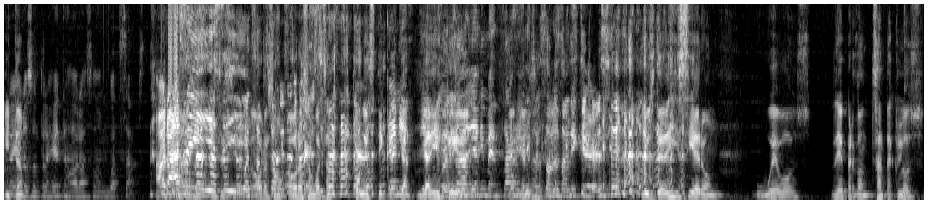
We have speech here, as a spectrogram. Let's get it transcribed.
Y Ahora ya tam- no son tarjetas, ahora son WhatsApps. Ahora sí, sí. WhatsApp Ahora con son, ahora son. WhatsApp con stickers. Ya, ya ni ya escriben. ni mensajes. Ya- ya ni No, se solo son stickers. Y ustedes hicieron huevos de, perdón, Santa Claus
